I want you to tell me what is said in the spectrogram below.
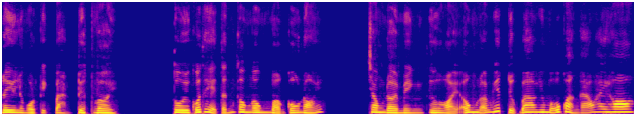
Đây là một kịch bản tuyệt vời. Tôi có thể tấn công ông bằng câu nói. Trong đời mình thử hỏi ông đã viết được bao nhiêu mẫu quảng cáo hay ho?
